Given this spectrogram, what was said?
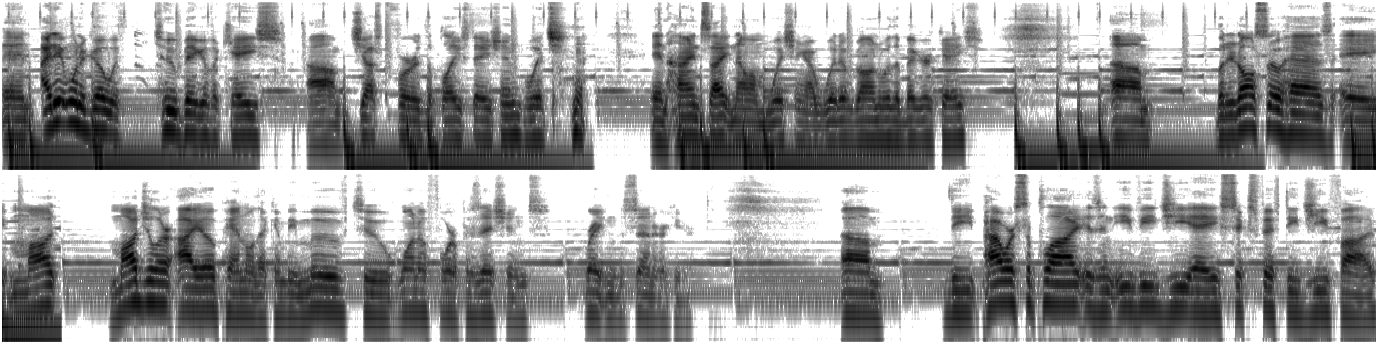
And I didn't want to go with too big of a case um, just for the PlayStation, which in hindsight, now I'm wishing I would have gone with a bigger case. Um, but it also has a mod modular I.O. panel that can be moved to 104 positions right in the center here. Um, the power supply is an EVGA 650 G5.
